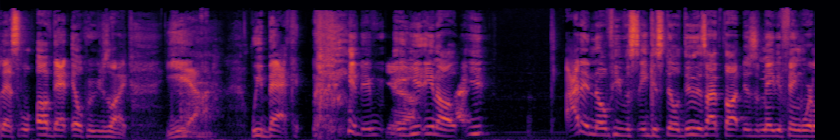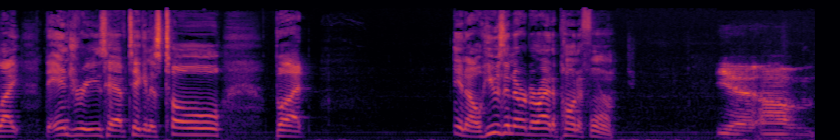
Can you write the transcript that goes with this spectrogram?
that's of that ilk where he's like, yeah, we back. And Yeah. you, you know, you, I didn't know if he was he could still do this. I thought this was maybe a thing where like the injuries have taken his toll, but you know he was in there with the right opponent for him. Yeah, um,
